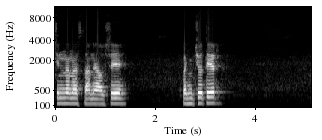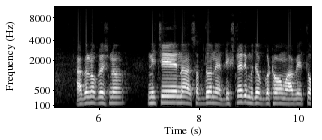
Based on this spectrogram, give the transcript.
ચિહ્નના સ્થાને આવશે પંચોતેર. આગળનો પ્રશ્ન, નીચેના શબ્દોને ડિક્શનરી મુજબ ગોઠવવામાં આવે તો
